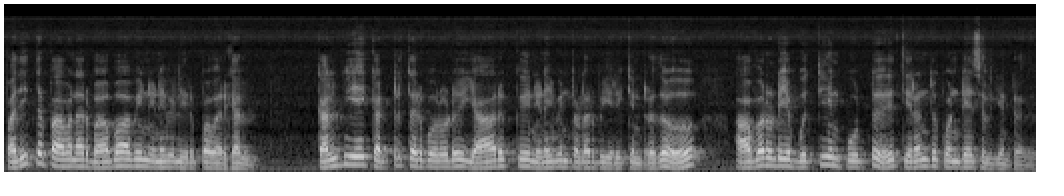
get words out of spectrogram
பதித்த பாவனர் பாபாவின் நினைவில் இருப்பவர்கள் கல்வியை கற்றுத்தருபவரோடு யாருக்கு நினைவின் தொடர்பு இருக்கின்றதோ அவருடைய புத்தியின் பூட்டு திறந்து கொண்டே செல்கின்றது.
